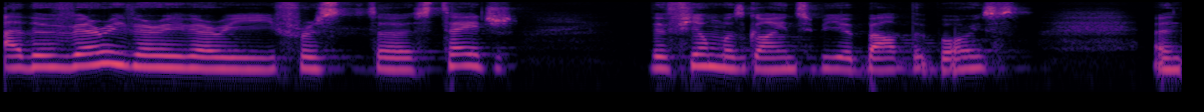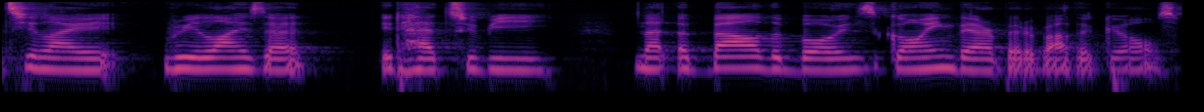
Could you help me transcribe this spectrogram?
at the very, very, very first uh, stage, the film was going to be about the boys until I realized that it had to be not about the boys going there, but about the girls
